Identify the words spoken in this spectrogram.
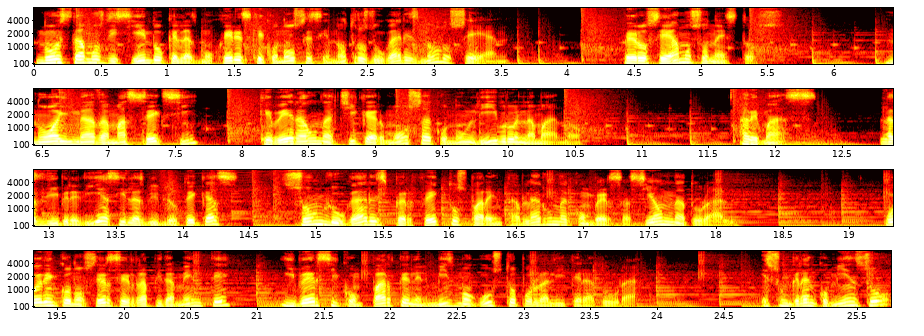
no estamos diciendo que las mujeres que conoces en otros lugares no lo sean. Pero seamos honestos. No hay nada más sexy que ver a una chica hermosa con un libro en la mano. Además, las librerías y las bibliotecas son lugares perfectos para entablar una conversación natural. Pueden conocerse rápidamente y ver si comparten el mismo gusto por la literatura. Es un gran comienzo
